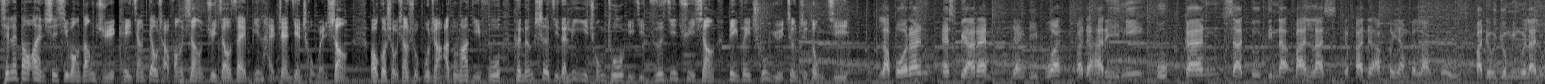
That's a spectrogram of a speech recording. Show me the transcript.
前来报案是希望当局可以将调查方向聚焦在滨海战舰丑闻上，包括首相署部长阿杜拉迪夫可能涉及的利益冲突以及资金去向，并非出于政治动机。Laporan SPRM yang dibuat pada hari ini bukan satu tindak balas kepada apa yang berlaku pada hujung minggu lalu.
